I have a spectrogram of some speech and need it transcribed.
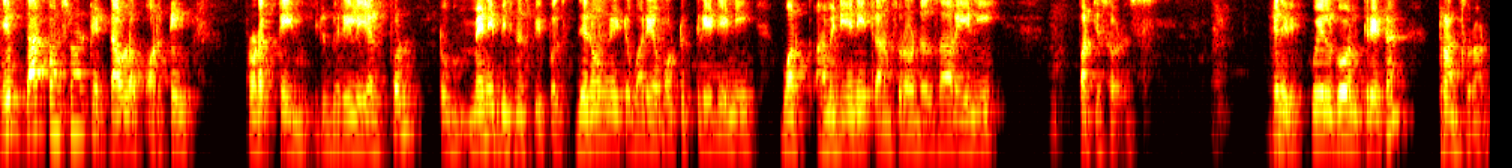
If that functionality develop Oracle product team, it will be really helpful to many business people. They don't need to worry about to create any work, I mean, any transfer orders or any purchase orders. Anyway, we'll go and create a transfer order,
